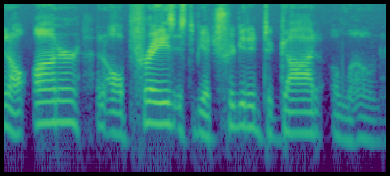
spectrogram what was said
and all honor and all praise is to be attributed to God alone.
